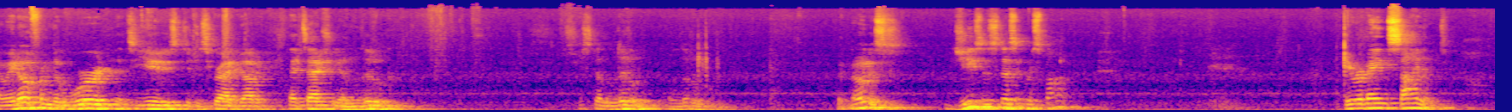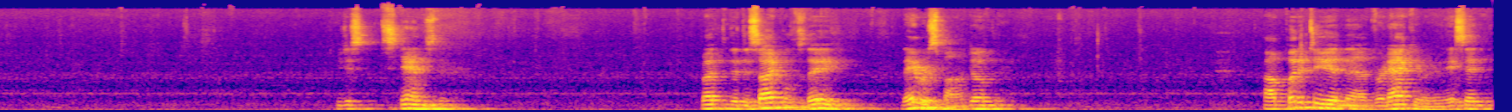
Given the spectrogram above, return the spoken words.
And we know from the word that's used to describe daughter, that's actually a little Just a little, a little one. But notice, Jesus doesn't respond. He remains silent. He just stands there. But the disciples, they they respond, don't they? I'll put it to you in the vernacular. They said,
